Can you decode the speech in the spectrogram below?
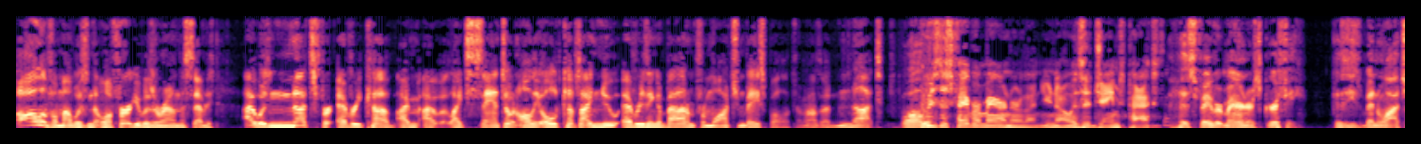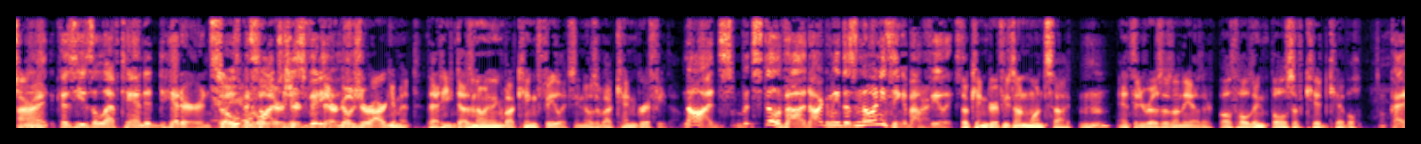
all of them. I was no- well. Fergie was around the seventies. I was nuts for every Cub. I, I like Santo and all the old Cubs. I knew everything about them from watching baseball. all the time. I was a nut. Well, Who's his favorite Mariner then? You know, is it James Paxton? his favorite Mariner is Griffey because he's been watching. All right. Because he's a left-handed hitter, and so, So, he's been so watching his your, videos. there goes your argument that he doesn't know anything about King Felix. He knows about Ken Griffey though. No, it's but still a valid argument. He doesn't know anything about Felix. So Ken Griffey's on one side, mm-hmm. Anthony Rizzo's on the other, both holding bowls of Kid Kibble, Okay,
